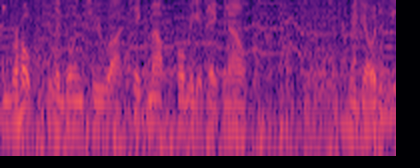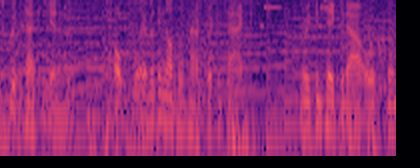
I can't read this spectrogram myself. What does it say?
And we're hopefully going to, uh, take him out before we get taken out. Here we go, didn't use Quick Attack again. Hopefully everything else doesn't have Quick Attack. We can take it out with some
